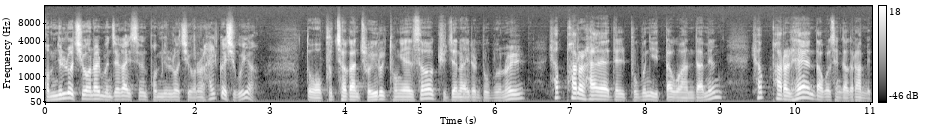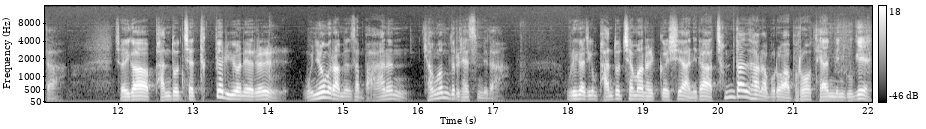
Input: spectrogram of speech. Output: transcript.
법률로 지원할 문제가 있으면 법률로 지원을 할 것이고요. 또 부처 간 조율을 통해서 규제나 이런 부분을 혁파를 해야 될 부분이 있다고 한다면 혁파를 해야 한다고 생각을 합니다. 저희가 반도체 특별위원회를 운영을 하면서 많은 경험들을 했습니다. 우리가 지금 반도체만 할 것이 아니라 첨단 산업으로 앞으로 대한민국의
